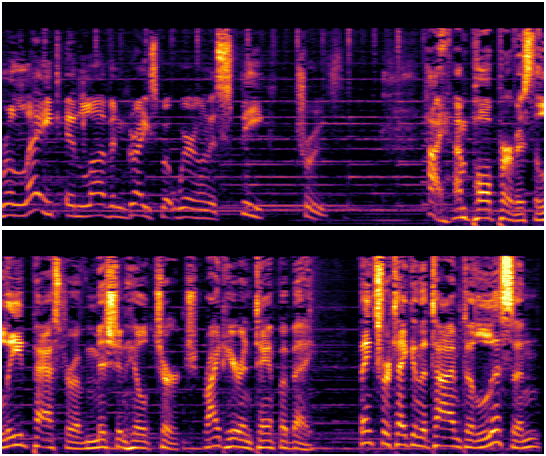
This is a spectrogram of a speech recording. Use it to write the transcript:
relate in love and grace, but we're going to speak truth. Hi, I'm Paul Purvis, the lead pastor of Mission Hill Church right here in Tampa Bay. Thanks for taking the time to listen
